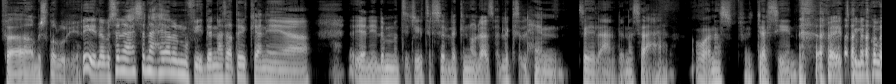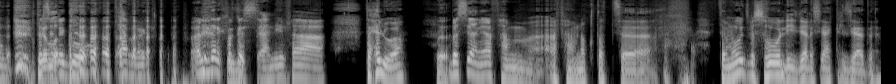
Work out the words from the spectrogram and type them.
فمش ضرورية. اي لا بس أنا أحس إنها أحيانا مفيدة إنها تعطيك يعني يعني لما تجي ترسل لك إنه لازم لك الحين زي الآن لنا ساعة ونصف جالسين. فتقول قوم ترسل قوم تحرك لذلك فقس يعني ف... فحلوة. بس يعني أفهم أفهم نقطة آه، ثمود بس هو اللي جالس ياكل زيادة.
